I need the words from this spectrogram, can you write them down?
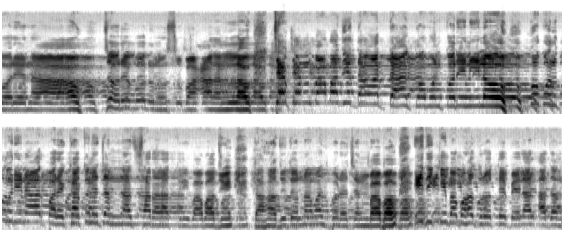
করে নাও। জোরে বলুন, সুবহানাল্লাহ। যখন যে দাওয়াতটা কবুল করে নিল, কবুল করে নেওয়ার পরে খাতুনে জান্নাত সারা রাত্রি বাবাজি তাহাজুদের নামাজ পড়েছেন বাবা। এদিকে বাবা হযরতে বেলাল আযান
